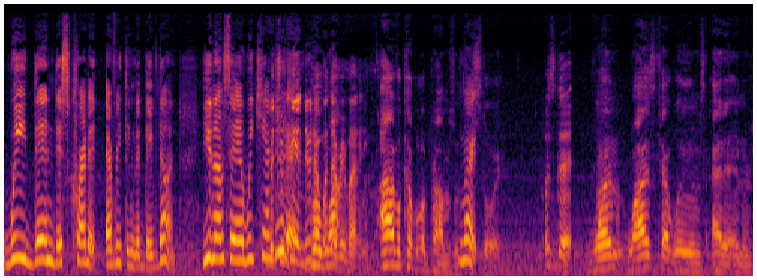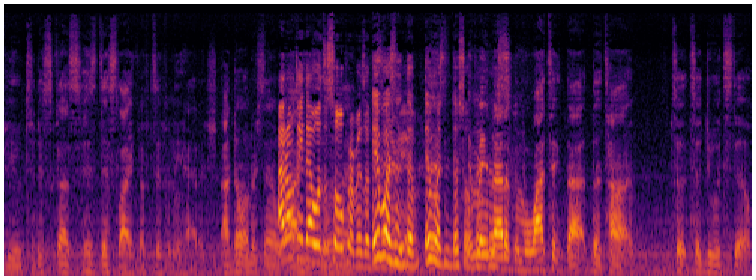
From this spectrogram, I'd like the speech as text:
we then discredit everything that they've done. You know what I'm saying? We can't But do you that. can't do But that with why- everybody. I have a couple of problems with Right. this story. What's good? One, why is Katt Williams at an interview to discuss his dislike of Tiffany Haddish? I don't understand. I don't think that was the sole that. purpose of it his wasn't interview. the it wasn't the sole purpose. It may not have been, but why take that the time to, to do it still?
